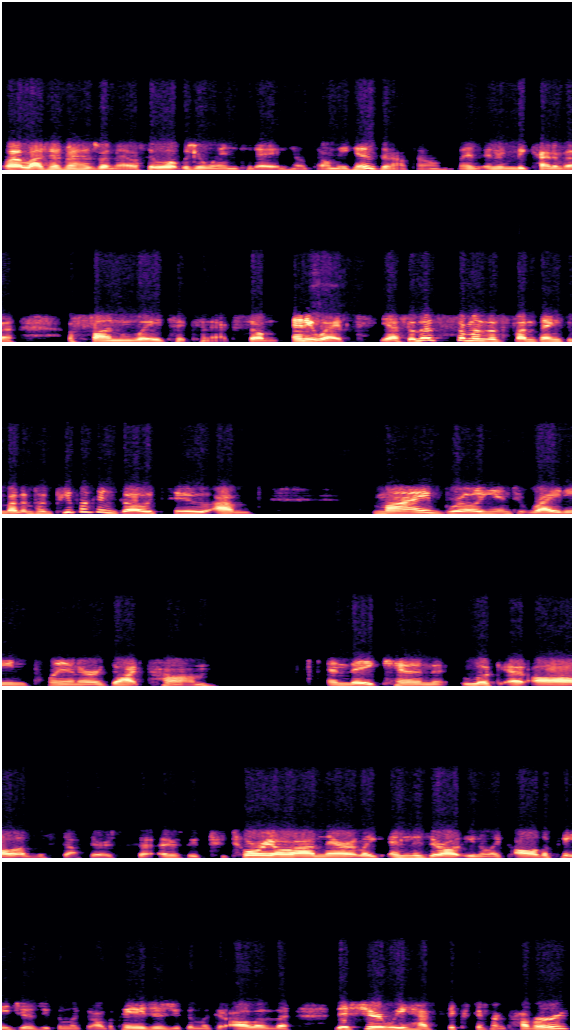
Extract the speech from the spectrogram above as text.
well, a lot of times my husband i'll say, well, "What was your win today?" And he'll tell me his, and I'll tell him, and, and it'll be kind of a, a fun way to connect. So anyway, yeah, so that's some of the fun things about it. But people can go to um, mybrilliantwritingplanner.com and they can look at all of the stuff. There's there's a tutorial on there, like, and these are all, you know, like all the pages. You can look at all the pages. You can look at all of the. This year we have six different covers,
